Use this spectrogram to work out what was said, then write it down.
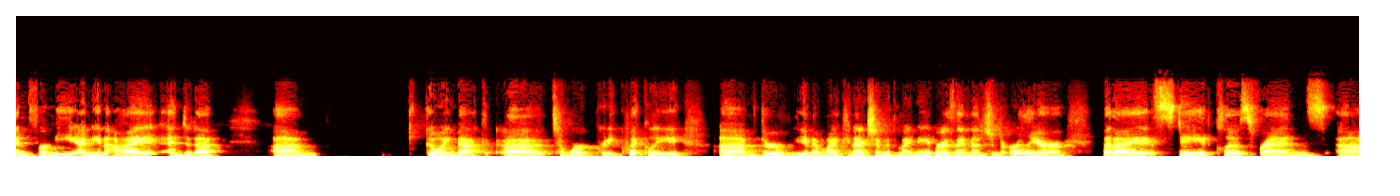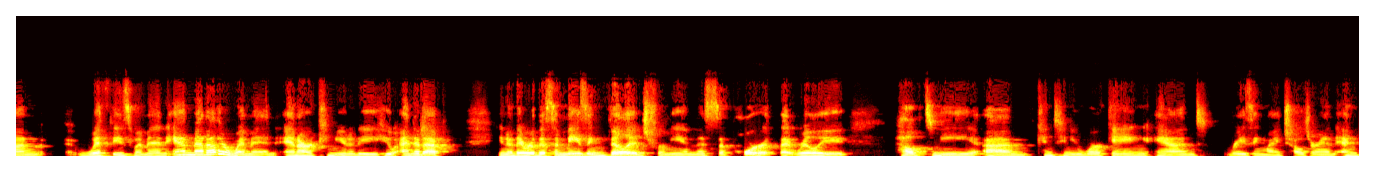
and for me i mean i ended up um, going back uh, to work pretty quickly um, through you know my connection with my neighbor as i mentioned earlier but i stayed close friends um, with these women and met other women in our community who ended up, you know, they were this amazing village for me and this support that really helped me um, continue working and raising my children and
